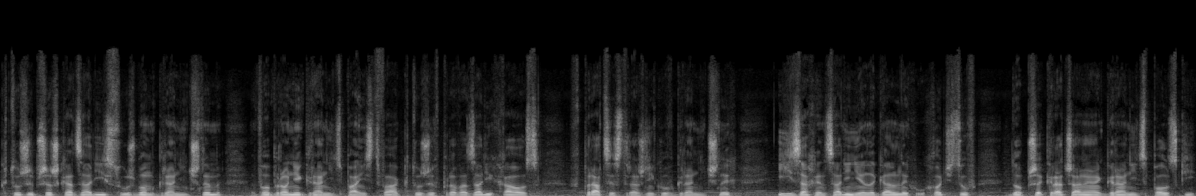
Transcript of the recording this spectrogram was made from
którzy przeszkadzali służbom granicznym w obronie granic państwa, którzy wprowadzali chaos w pracy strażników granicznych i zachęcali nielegalnych uchodźców do przekraczania granic Polski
